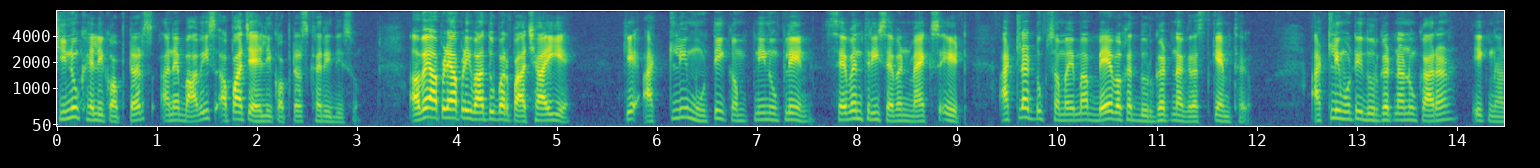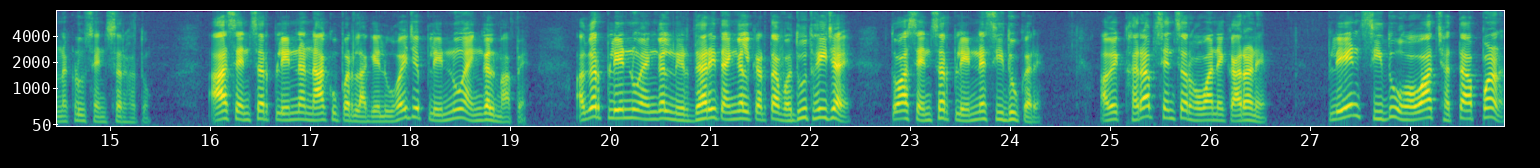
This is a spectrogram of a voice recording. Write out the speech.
ચિનુક હેલિકોપ્ટર્સ અને બાવીસ અપાચે હેલિકોપ્ટર્સ ખરીદીશું. હવે આપણે આપણી વાત ઉપર પાછા આવીએ કે આટલી મોટી કંપનીનું plane seven three seven max eight આટલા ટૂંક સમયમાં બે વખત દુર્ઘટનાગ્રસ્ત કેમ થયો? આટલી મોટી દુર્ઘટનાનું કારણ એક નાનકડું સેન્સર હતું. આ સેન્સર પ્લેનના નાક ઉપર લાગેલું હોય જે પ્લેનનું એંગલ માપે. અગર પ્લેનનું એંગલ નિર્ધારિત એંગલ કરતાં વધુ થઈ જાય, તો આ સેન્સર પ્લેનને સીધું કરે. હવે ખરાબ સેન્સર હોવાને કારણે પ્લેન સીધું હોવા છતાં પણ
